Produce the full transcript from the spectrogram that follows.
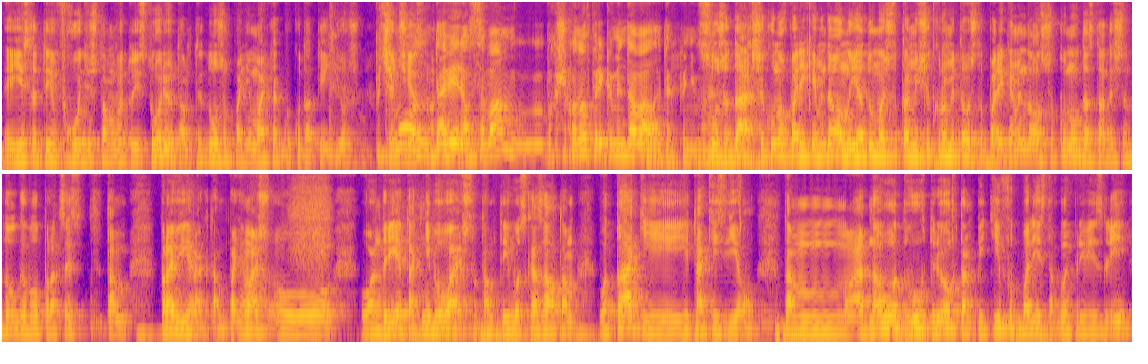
если ты входишь там в эту историю, там, ты должен понимать, как бы, куда ты идешь. Почему он доверился вам? Шикунов порекомендовал, я так понимаю. Слушай, да, Шикунов порекомендовал, но я думаю, что там еще, кроме того, что порекомендовал Шикунов, достаточно долго был процесс там проверок. Там, понимаешь, у, у Андрея так не бывает, что там ты ему сказал там вот так и, и так и сделал. Там одного, двух, трех, там пяти футболистов мы привезли,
